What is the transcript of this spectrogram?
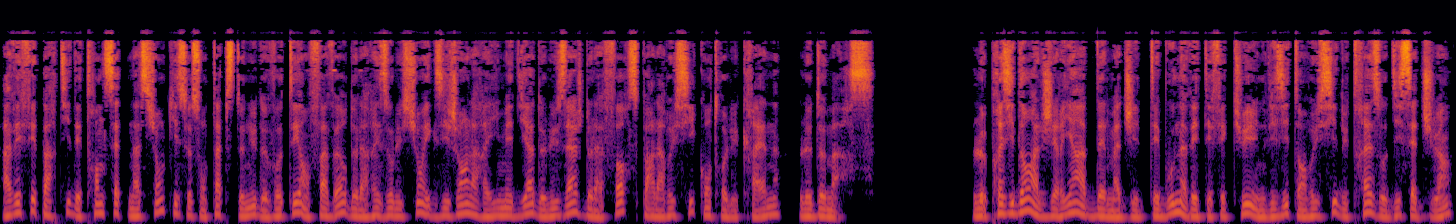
avait fait partie des 37 nations qui se sont abstenues de voter en faveur de la résolution exigeant l'arrêt immédiat de l'usage de la force par la Russie contre l'Ukraine, le 2 mars. Le président algérien Abdelmajid Tebboune avait effectué une visite en Russie du 13 au 17 juin,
